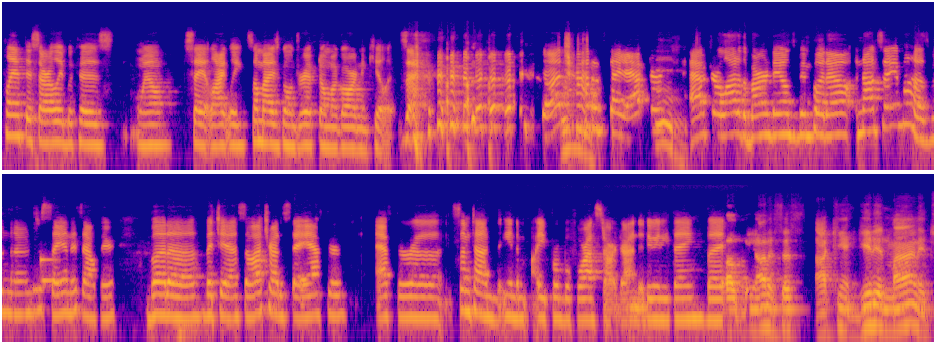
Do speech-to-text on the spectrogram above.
plant this early because, well, say it lightly, somebody's going to drift on my garden and kill it. So, so I try to stay after Ooh. after a lot of the burn downs have been put out. I'm not saying my husband, no, I'm just saying it's out there. But uh, but yeah, so I try to stay after after uh sometime the end of April before I start trying to do anything. But I'll be honest, that's I can't get in mine. It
